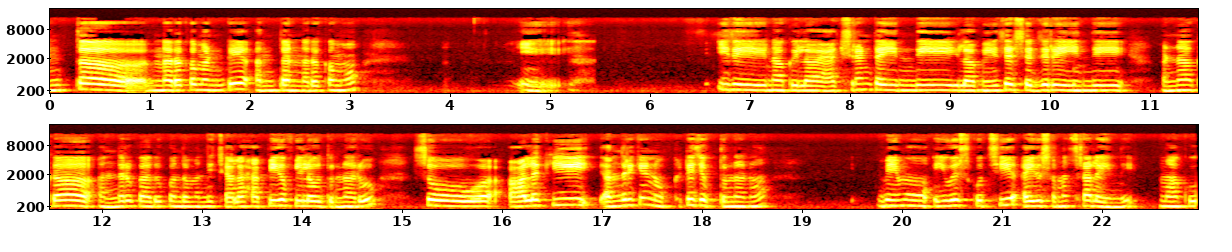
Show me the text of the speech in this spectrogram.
ఎంత నరకం అంటే అంత నరకము. ఇది నాకు ఇలా యాక్సిడెంట్ అయ్యింది ఇలా మేజర్ సర్జరీ అయ్యింది అన్నాక అందరూ కాదు కొంతమంది చాలా హ్యాపీగా ఫీల్ అవుతున్నారు. సో వాళ్ళకి అందరికీ నేను ఒక్కటే చెప్తున్నాను. మేము యుఎస్కి వచ్చి ఐదు సంవత్సరాలు అయింది మాకు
